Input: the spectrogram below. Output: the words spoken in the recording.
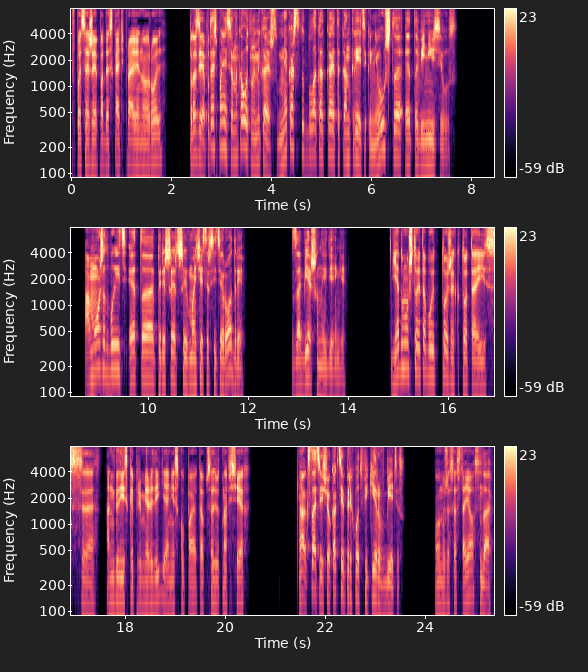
в ПСЖ подыскать правильную роль. Подожди, я пытаюсь понять, а на кого ты намекаешь? Мне кажется, тут была какая-то конкретика. Неужто это Венисиус? А может быть, это перешедший в Манчестер Сити Родри? За бешеные деньги. Я думаю, что это будет тоже кто-то из э, английской премьер-лиги. Они скупают абсолютно всех. А, кстати, еще, как тебе переход Фикира в Бетис? Он уже состоялся? Да.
